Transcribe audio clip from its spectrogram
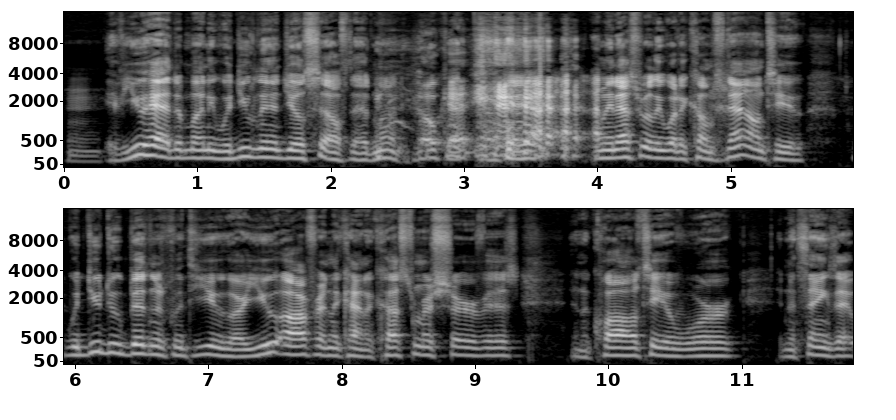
Hmm. If you had the money, would you lend yourself that money? Okay. okay. I mean, that's really what it comes down to. Would you do business with you? Are you offering the kind of customer service and the quality of work and the things that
